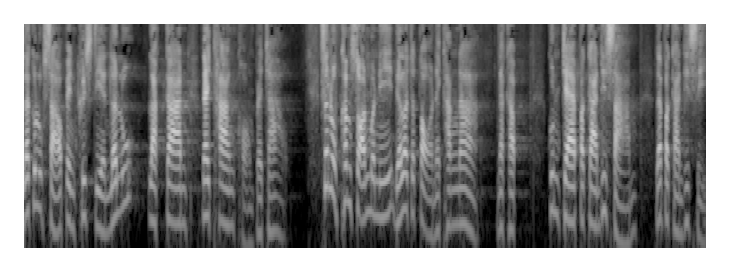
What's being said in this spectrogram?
และก็ลูกสาวเป็นคริสเตียน และรู้หลักการในทางของพระเจ้า สรุปคำสอนวันนี้เดี๋ยวเราจะต่อในครั้งหน้านะครับ กุญแจประการที่สามและประการที่สี่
